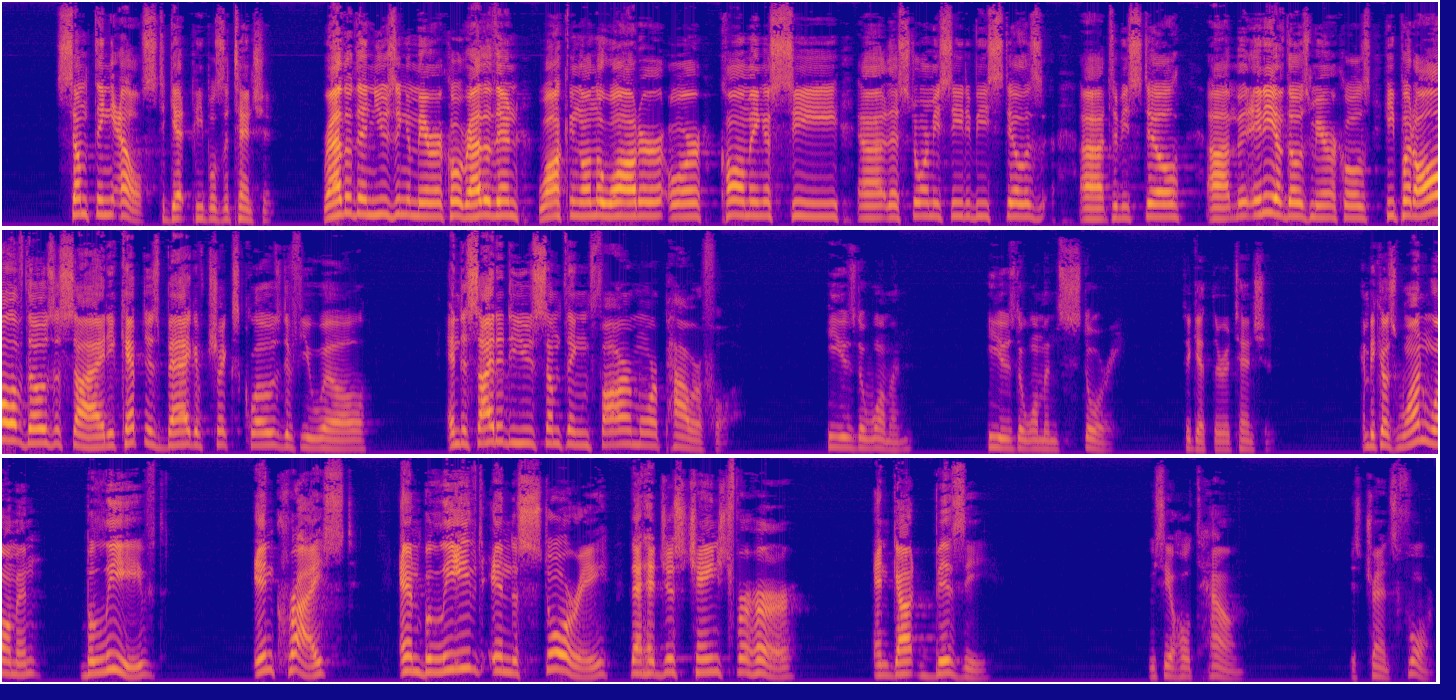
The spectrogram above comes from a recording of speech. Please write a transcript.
something else to get people's attention. Rather than using a miracle, rather than walking on the water or calming a sea, uh, the stormy sea to be still as, uh, to be still, um, any of those miracles, he put all of those aside. He kept his bag of tricks closed, if you will, and decided to use something far more powerful. He used a woman. He used a woman's story to get their attention. And because one woman believed in Christ, and believed in the story that had just changed for her and got busy, we see a whole town is transformed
